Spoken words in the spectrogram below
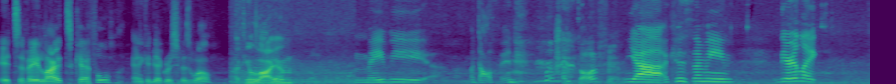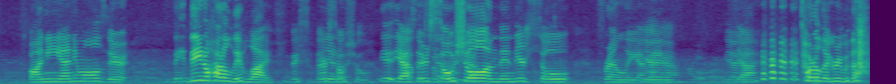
it's a very light, careful, and it can be aggressive as well. I think lion. Maybe a dolphin. A dolphin? yeah, because I mean, they're like funny animals. They're they, they know how to live life. They, they're You social. Yeah, yes, Yeah, they're, they're social, social, and then they're so friendly. I Yeah, mean, yeah. Yeah, yeah, totally agree with that.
